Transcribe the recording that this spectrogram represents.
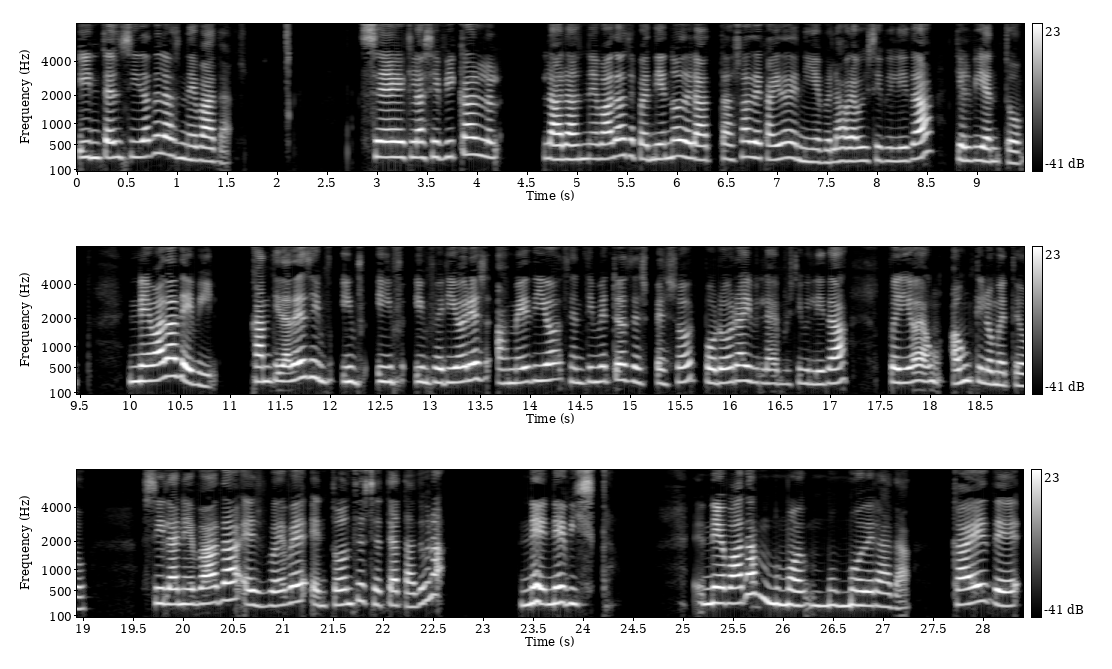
Intensidad de las nevadas. Se clasifican la- la- las nevadas dependiendo de la tasa de caída de nieve, la visibilidad y el viento. Nevada débil. Cantidades inf- inf- inf- inferiores a medio centímetro de espesor por hora y la visibilidad superior a un, kilómetro. Si la nevada es breve, entonces se trata de una ne nevisca. Nevada mo moderada. Cae de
